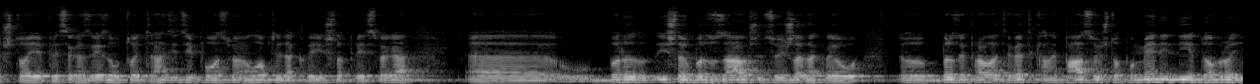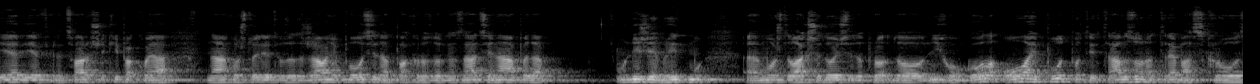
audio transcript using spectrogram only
što je prije svega Zvezda u toj tranziciji po osvojenoj lopti, dakle išla prije svega e, išla je u brzu završnicu, išla je dakle u brzo je pravila te vertikalne pasove, što po meni nije dobro jer je Ferencvaroš ekipa koja nakon što idete u zadržavanje posjeda pa kroz organizacije napada u nižem ritmu e, možete lakše doći do, do njihovog gola. Ovaj put protiv Trabzona treba skroz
